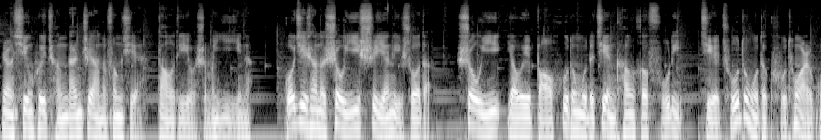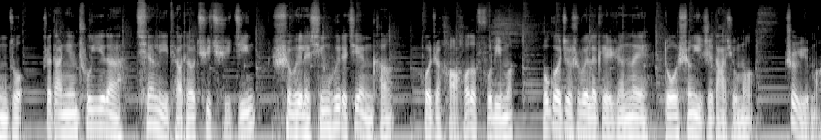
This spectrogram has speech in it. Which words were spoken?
让星辉承担这样的风险，到底有什么意义呢？国际上的兽医誓言里说的，兽医要为保护动物的健康和福利，解除动物的苦痛而工作。这大年初一的千里迢迢去取经，是为了星辉的健康或者好好的福利吗？不过就是为了给人类多生一只大熊猫，至于吗？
